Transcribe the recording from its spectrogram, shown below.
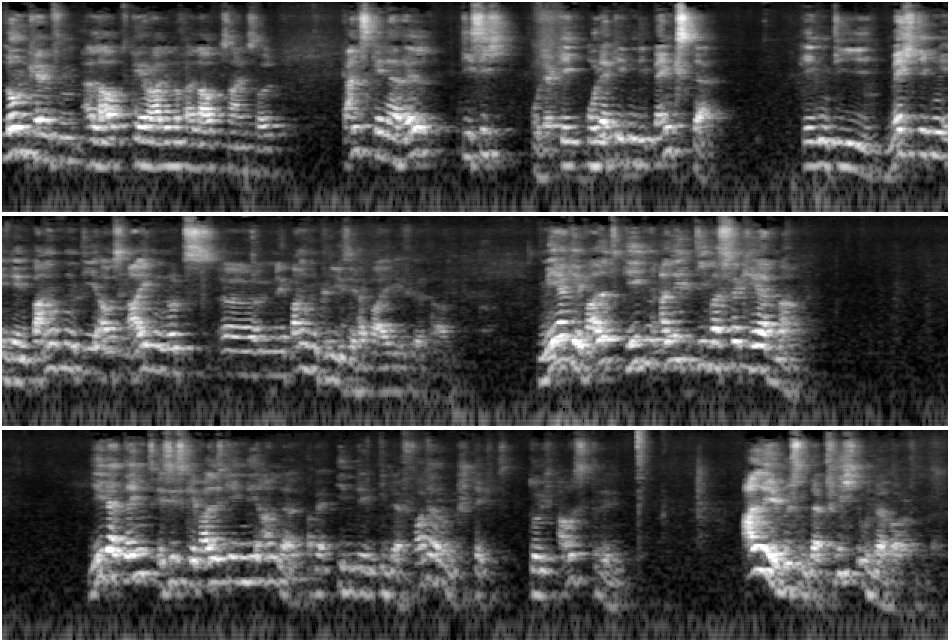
Lohnkämpfen erlaubt, gerade noch erlaubt sein soll. Ganz generell, die sich, oder, oder gegen die Bankster, gegen die Mächtigen in den Banken, die aus Eigennutz äh, eine Bankenkrise herbeigeführt haben. Mehr Gewalt gegen alle, die was verkehrt machen. Jeder denkt, es ist Gewalt gegen die anderen, aber in, dem, in der Forderung steckt durchaus drin, alle müssen der Pflicht unterworfen werden.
